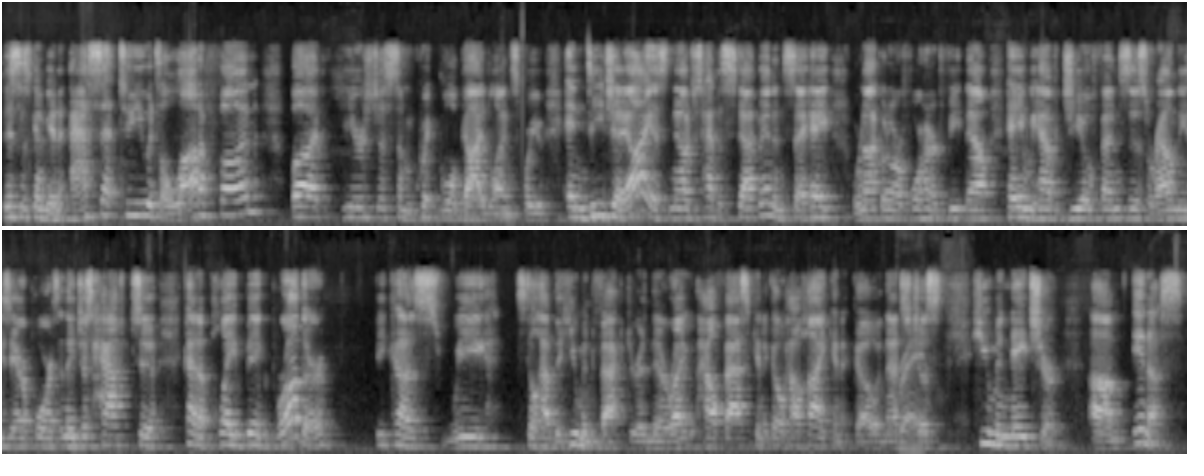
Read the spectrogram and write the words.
This is going to be an asset to you. It's a lot of fun, but here's just some quick little guidelines for you. And DJI has now just had to step in and say, hey, we're not going over 400 feet now. Hey, we have geo fences around these airports, and they just have to kind of play big brother because we still have the human factor in there, right? How fast can it go? How high can it go? And that's Right. just human nature um, in us.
